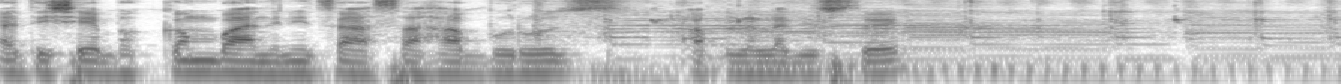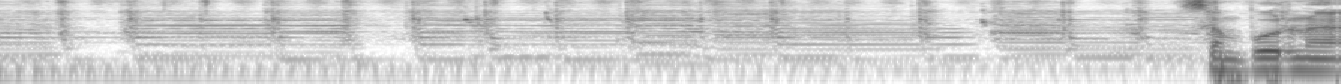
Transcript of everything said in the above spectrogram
अतिशय भक्कम बांधणीचा असा हा बुरुज आपल्याला दिसतोय. संपूर्ण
